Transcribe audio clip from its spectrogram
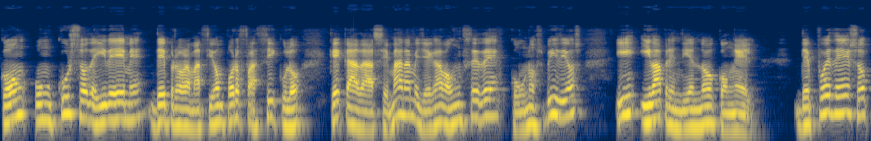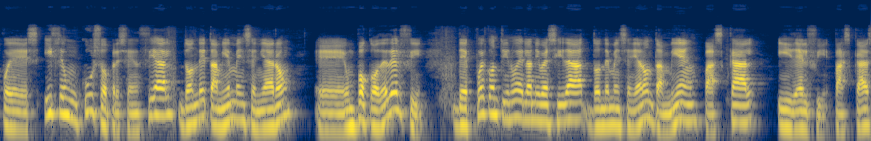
con un curso de IBM de programación por fascículo que cada semana me llegaba un CD con unos vídeos y iba aprendiendo con él. Después de eso, pues hice un curso presencial donde también me enseñaron eh, un poco de Delphi. Después continué en la universidad donde me enseñaron también Pascal y Delphi. Pascal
